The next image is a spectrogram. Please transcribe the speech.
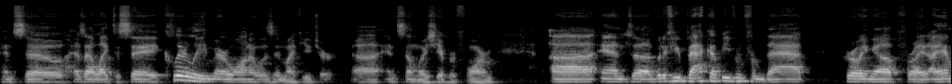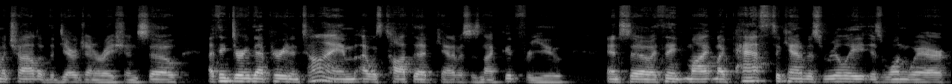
and so as I like to say, clearly marijuana was in my future uh, in some way, shape, or form. Uh, and uh, but if you back up even from that, growing up, right, I am a child of the Dare generation, so I think during that period in time, I was taught that cannabis is not good for you, and so I think my my path to cannabis really is one where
